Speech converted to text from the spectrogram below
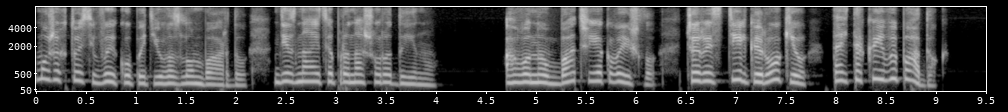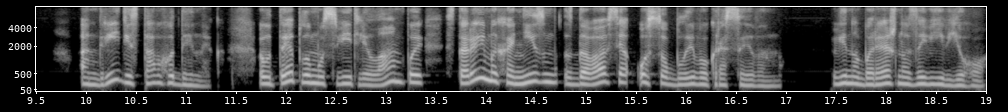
може, хтось викупить його з ломбарду, дізнається про нашу родину. А воно, бач, як вийшло, через стільки років та й такий випадок. Андрій дістав годинник. У теплому світлі лампи старий механізм здавався особливо красивим. Він обережно завів його.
